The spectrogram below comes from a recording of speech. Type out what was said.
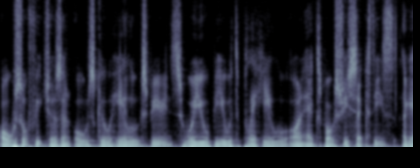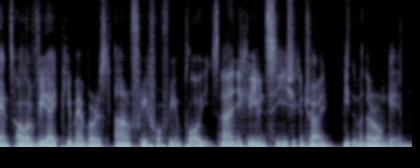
also features an old school Halo experience where you'll be able to play Halo on Xbox 360s against other VIP members and 343 employees. And you can even see if you can try and beat them at their own game.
